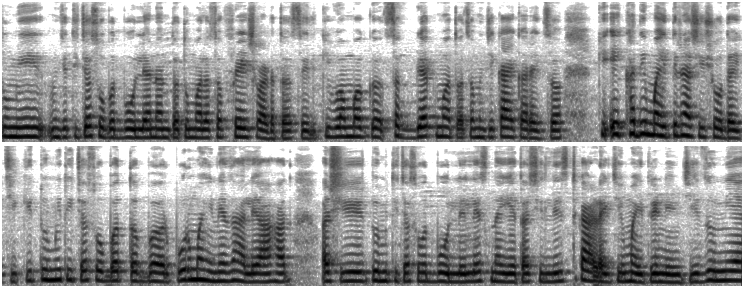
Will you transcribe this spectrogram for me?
तुम्ही म्हणजे तिच्यासोबत बोलल्यानंतर तुम्हाला असं फ्रेश वाटत असेल किंवा मग सगळ्यात महत्त्वाचं म्हणजे काय करायचं की एखादी मैत्रीण अशी शोधायची की तुम्ही तिच्यासोबत भरपूर महिने झाले आहात अशी तुम्ही तिच्यासोबत बोललेलेच नाही आहेत अशी लिस्ट काढायची मैत्रिणींची. जुनी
